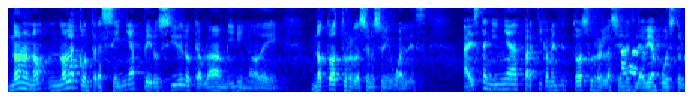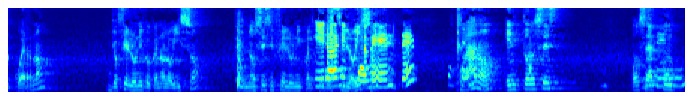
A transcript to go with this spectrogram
No, no, no, no la contraseña, pero sí de lo que hablaba Miri, ¿no? De no todas tus relaciones son iguales. A esta niña prácticamente todas sus relaciones le habían puesto el cuerno. Yo fui el único que no lo hizo. No sé si fui el único el que sí lo hizo. Irónicamente, Claro, entonces, o sea, con,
